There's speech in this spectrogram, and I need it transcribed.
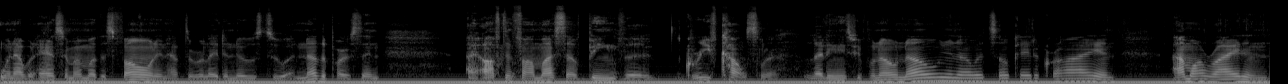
when I would answer my mother's phone and have to relay the news to another person, I often found myself being the grief counselor, letting these people know, no, you know, it's okay to cry and I'm all right and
